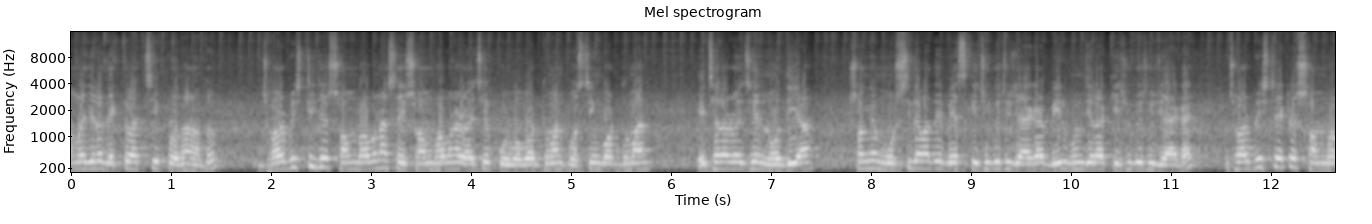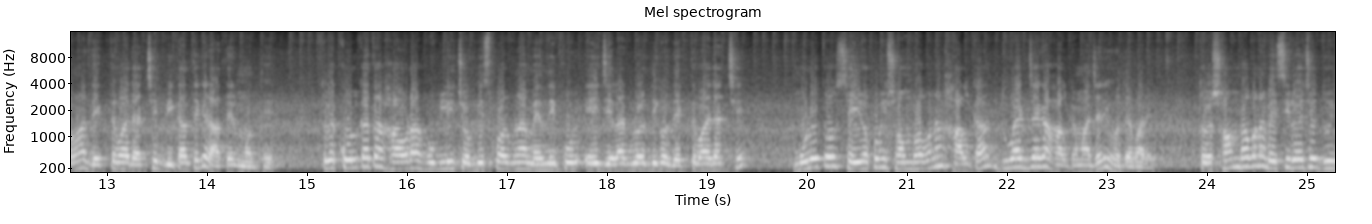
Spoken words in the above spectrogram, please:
আমরা যেটা দেখতে পাচ্ছি প্রধানত ঝড় বৃষ্টির যে সম্ভাবনা, সেই সম্ভাবনা রয়েছে পূর্ব বর্ধমান, পশ্চিম বর্ধমান, এছাড়া রয়েছে নদিয়া, সঙ্গে মুর্শিদাবাদে বেশ কিছু কিছু জায়গায়, বীরভূম জেলার কিছু কিছু জায়গায় ঝড় বৃষ্টির একটা সম্ভাবনা দেখতে পাওয়া যাচ্ছে বিকাল থেকে রাতের মধ্যে। তবে কলকাতা, হাওড়া, হুগলি, চব্বিশ পরগনা, মেদিনীপুর এই জেলাগুলোর দিকেও দেখতে পাওয়া যাচ্ছে। মূলত সেই রকমই সম্ভাবনা, হালকা, দু এক জায়গা হালকা মাঝারি হতে পারে। তবে সম্ভাবনা বেশি রয়েছে দুই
